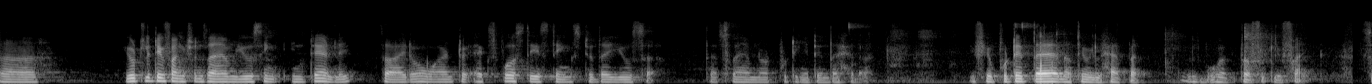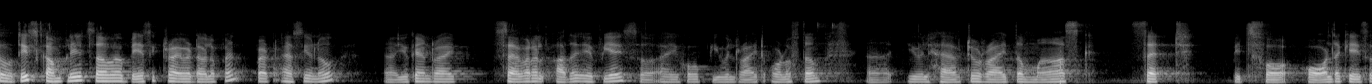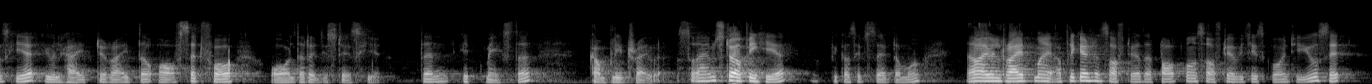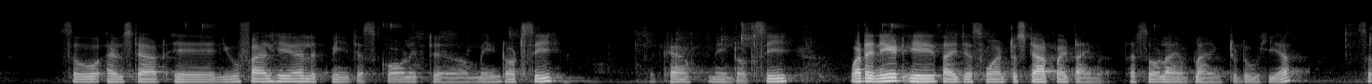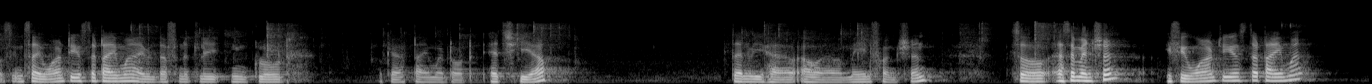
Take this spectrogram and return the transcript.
uh, utility functions I am using internally. So I don't want to expose these things to the user. That's why I'm not putting it in the header. If you put it there nothing will happen will work perfectly fine. So this completes our basic driver development but as you know uh, you can write several other APIs so I hope you will write all of them. Uh, you will have to write the mask set bits for all the cases here. You will have to write the offset for all the registers here. Then it makes the complete driver. So I'm stopping here because it's a demo. Now I will write my application software the topmost software which is going to use it so I will start a new file here. Let me just call it uh, main.c okay main.c what I need is I just want to start my timer. That's all I am planning to do here. So since I want to use the timer I will definitely include okay timer.h here. Then we have our main function. So as I mentioned if you want to use the timer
